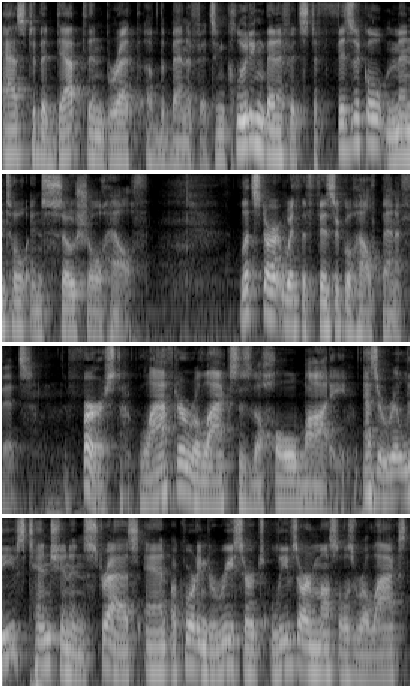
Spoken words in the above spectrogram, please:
as to the depth and breadth of the benefits, including benefits to physical, mental, and social health. Let's start with the physical health benefits. First, laughter relaxes the whole body as it relieves tension and stress, and according to research, leaves our muscles relaxed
